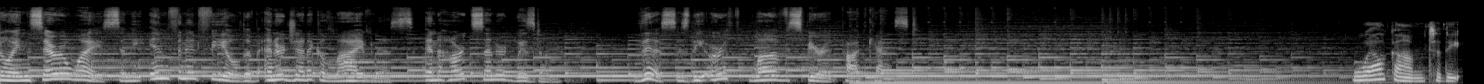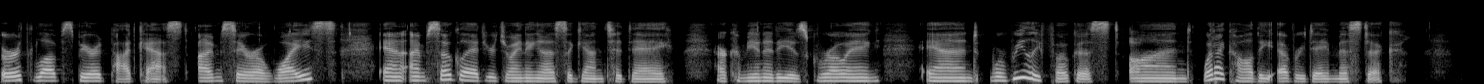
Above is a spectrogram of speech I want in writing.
Join Sarah Weiss in the infinite field of energetic aliveness and heart centered wisdom. This is the Earth Love Spirit Podcast. Welcome to the Earth Love Spirit Podcast. I'm Sarah Weiss, and I'm so glad you're joining us again today. Our community is growing, and we're really focused on what I call the everyday mystic.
